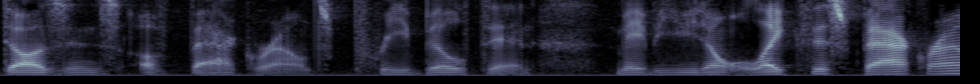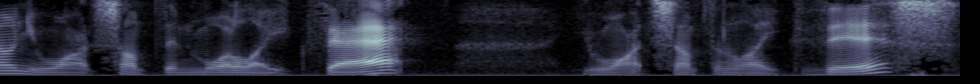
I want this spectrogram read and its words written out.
dozens of backgrounds pre-built in. Maybe you don't like this background, you want something more like that. You want something like this.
